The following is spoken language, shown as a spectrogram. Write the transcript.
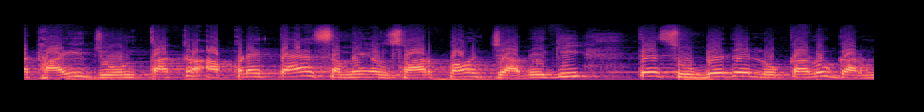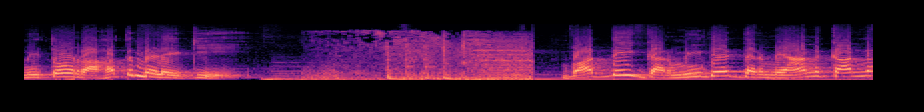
28 ਜੂਨ ਤੱਕ ਆਪਣੇ ਤੈਅ ਸਮੇਂ ਅਨੁਸਾਰ ਪਹੁੰਚ ਜਾਵੇਗੀ ਤੇ ਸੂਬੇ ਦੇ ਲੋਕਾਂ ਨੂੰ ਗਰਮੀ ਤੋਂ ਰਾਹਤ ਮਿਲੇਗੀ। ਵੱਧਦੀ ਗਰਮੀ ਦੇ ਦਰਮਿਆਨ ਕੱਲ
